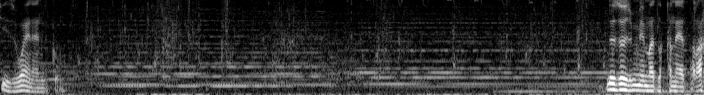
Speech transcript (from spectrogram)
شي زوين عندكم. ندوزو جميم هاد القنيطرة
